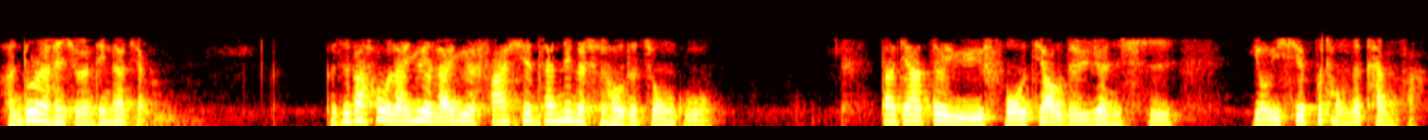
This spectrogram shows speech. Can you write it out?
很多人很喜欢听他讲。可是他后来越来越发现，在那个时候的中国，大家对于佛教的认识有一些不同的看法。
